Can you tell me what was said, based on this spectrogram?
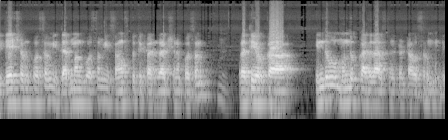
ఈ దేశం కోసం ఈ ధర్మం కోసం ఈ సంస్కృతి పరిరక్షణ కోసం ప్రతి ఒక్క హిందువు ముందుకు కదలాల్సినటువంటి అవసరం ఉంది.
